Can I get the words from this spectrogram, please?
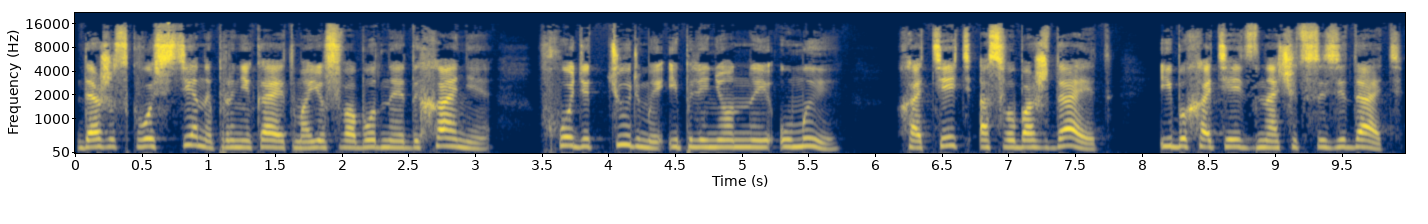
Даже сквозь стены проникает мое свободное дыхание, входят тюрьмы и плененные умы. Хотеть освобождает, ибо хотеть значит созидать.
